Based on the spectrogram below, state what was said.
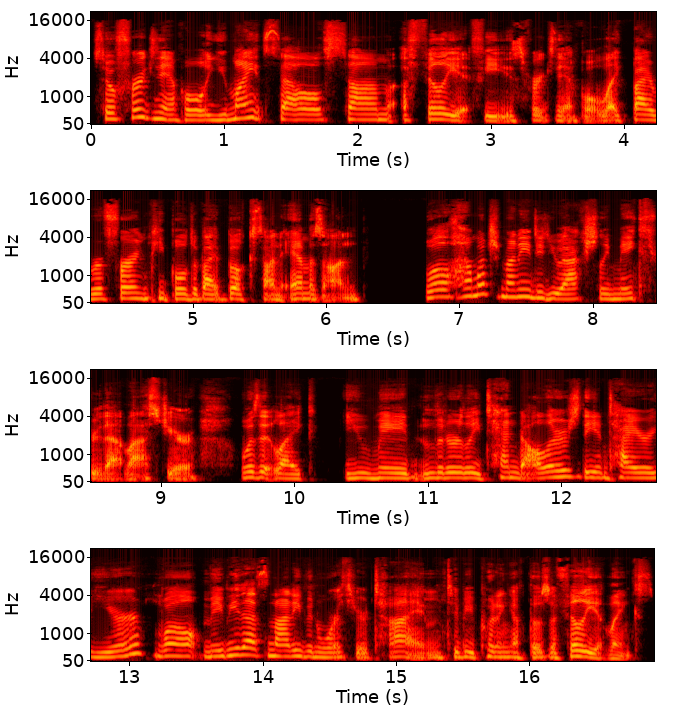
So for example, you might sell some affiliate fees, for example, like by referring people to buy books on Amazon. Well, how much money did you actually make through that last year? Was it like you made literally $10 the entire year, well, maybe that's not even worth your time to be putting up those affiliate links.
